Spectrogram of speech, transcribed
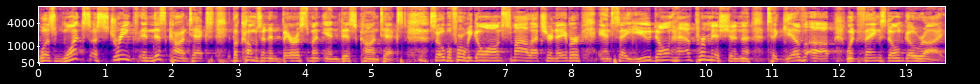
was once a strength in this context becomes an embarrassment in this context. So before we go on, smile at your neighbor and say, You don't have permission to give up when things don't go right.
